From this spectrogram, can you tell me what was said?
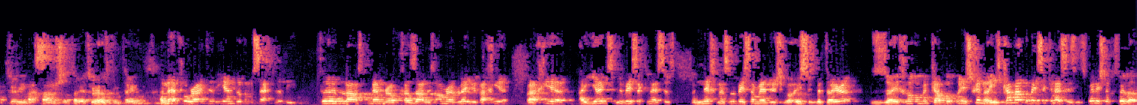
and through being Torah, through hosting Torah. And therefore, right at the end of the Masechta, the third last member of Chazal is Omer of Levi Bachia, Bachia, Hayetz Bebeis HaKnesses, V'nichnas Bebeis HaMedrash, V'oisik B'Torah, Zoicha U'mekabel Pnei Shchina. He's come out of the basic Knesses, he's finished a tefillah,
